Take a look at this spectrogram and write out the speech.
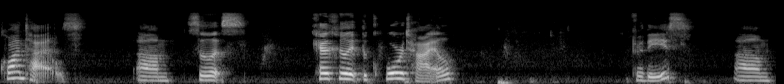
quantiles. Um, so let's calculate the quartile for these. Um,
